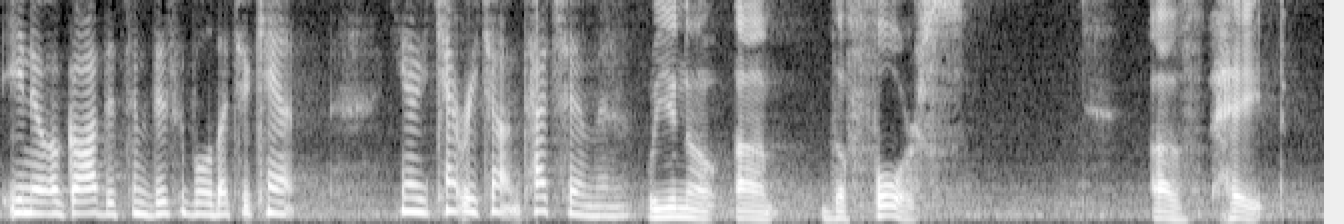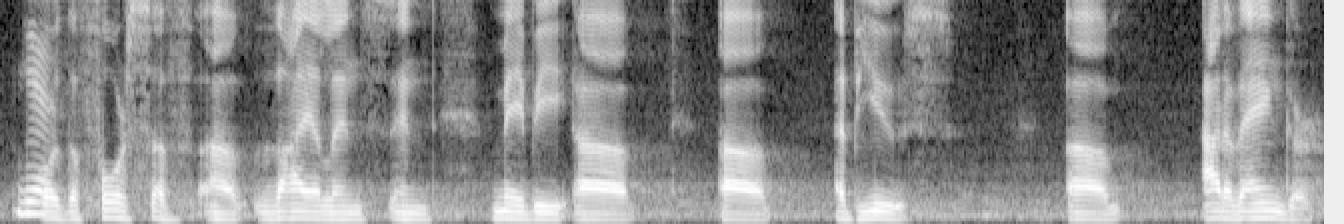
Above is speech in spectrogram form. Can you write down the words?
you know, a God that's invisible that you can't, you know, you can't reach out and touch him, and Well, you know, um, the force of hate yes, or the force of uh, violence and maybe uh, uh, abuse um, out of anger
